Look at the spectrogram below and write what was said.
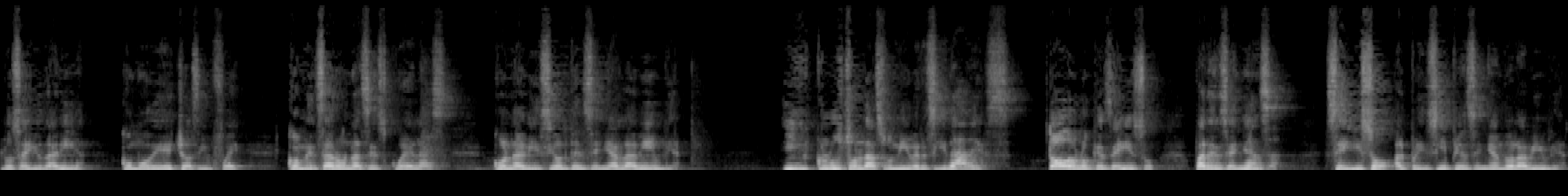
los ayudaría, como de hecho así fue. Comenzaron las escuelas con la visión de enseñar la Biblia, incluso las universidades, todo lo que se hizo para enseñanza se hizo al principio enseñando la Biblia.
